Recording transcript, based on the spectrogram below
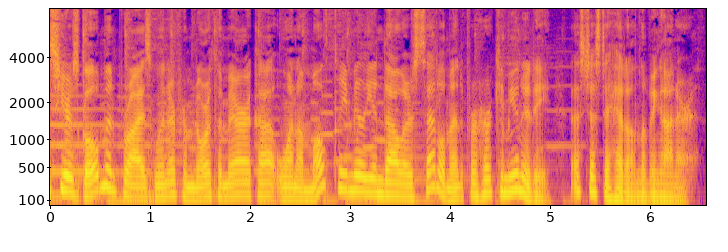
This year's Goldman Prize winner from North America won a multi million dollar settlement for her community. That's just ahead on Living on Earth.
